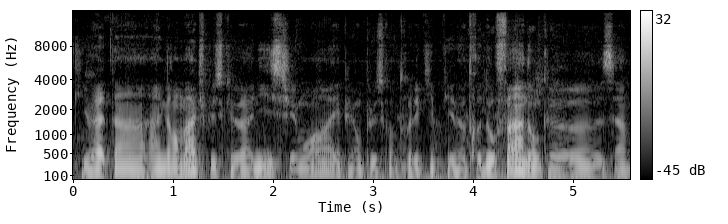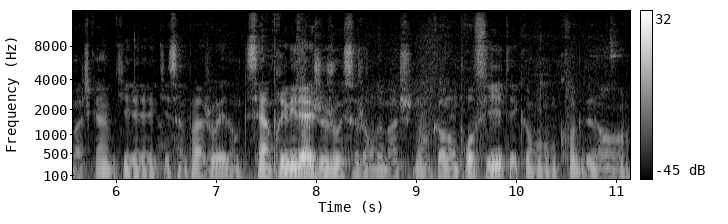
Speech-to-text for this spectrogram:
qui va être un, grand match, puisque à Nice, chez moi, et puis en plus contre l'équipe qui est notre dauphin, donc euh, c'est un match quand même qui est, qui est sympa à jouer. Donc c'est un privilège de jouer ce genre de match. Donc on en profite et qu'on croque dedans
